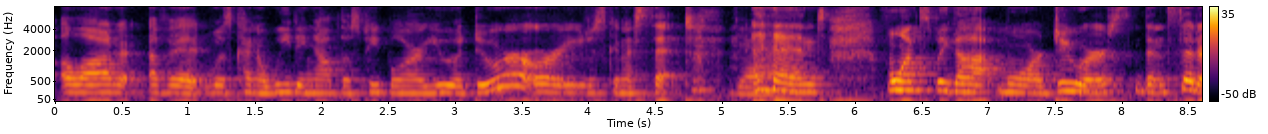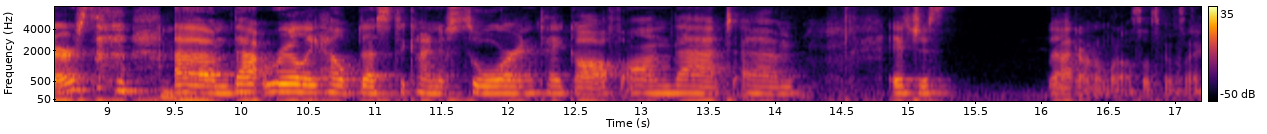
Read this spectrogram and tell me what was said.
a lot of it was kind of weeding out those people. Are you a doer or are you just going to sit? Yeah. and once we got more doers than sitters, mm-hmm. um, that really helped us to kind of soar and take off on that. Um, it's just I don't know what else I was going to say.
